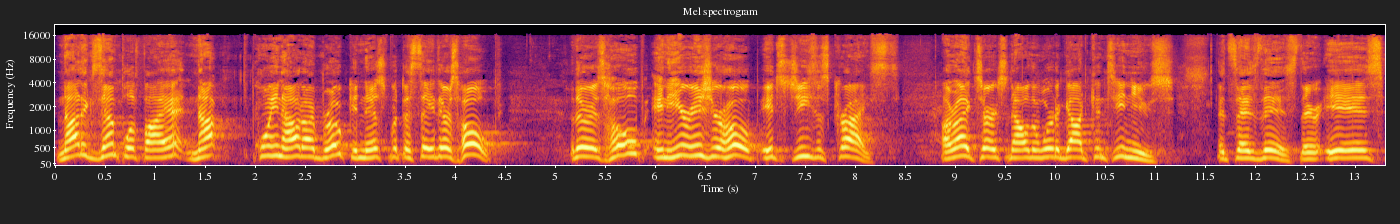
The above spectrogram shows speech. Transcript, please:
Not exemplify it, not point out our brokenness, but to say there's hope. There is hope, and here is your hope it's Jesus Christ. All right, church, now the Word of God continues. It says this there is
